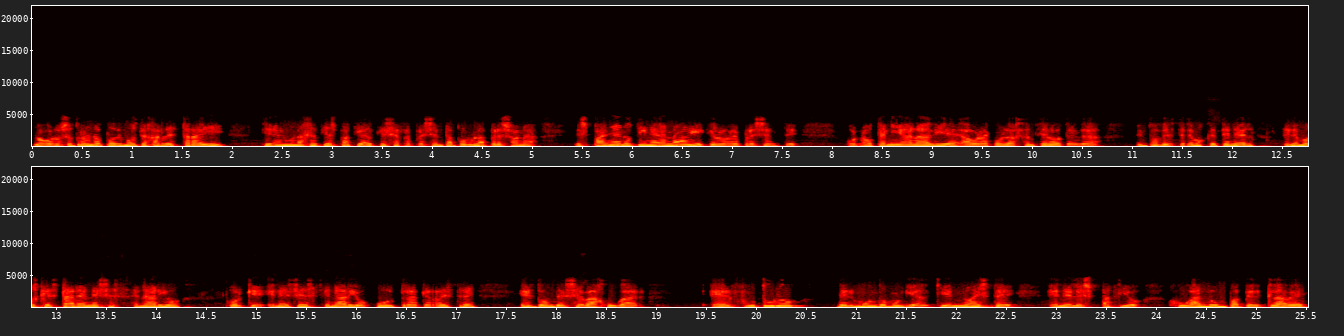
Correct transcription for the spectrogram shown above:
Luego, nosotros no podemos dejar de estar ahí. Tienen una agencia espacial que se representa por una persona. España no tiene a nadie que lo represente. O no tenía a nadie, ahora con la agencia lo tendrá. Entonces, tenemos que tener, tenemos que estar en ese escenario, porque en ese escenario ultraterrestre es donde se va a jugar el futuro del mundo mundial. Quien no esté en el espacio jugando un papel clave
